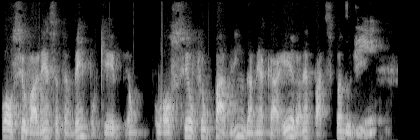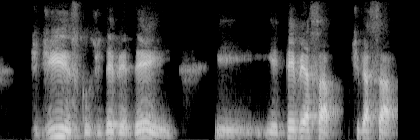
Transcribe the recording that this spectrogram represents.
o Alceu Valença também, porque é um, o Alceu foi um padrinho da minha carreira, né, participando de, de discos, de DVD, e, e, e, teve essa, tive essa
